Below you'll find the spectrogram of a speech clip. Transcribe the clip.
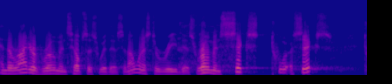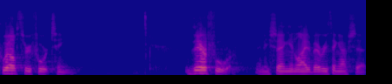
and the writer of Romans helps us with this. And I want us to read this Romans 6, tw- 6 12 through 14. Therefore, and he's saying in light of everything I've said,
